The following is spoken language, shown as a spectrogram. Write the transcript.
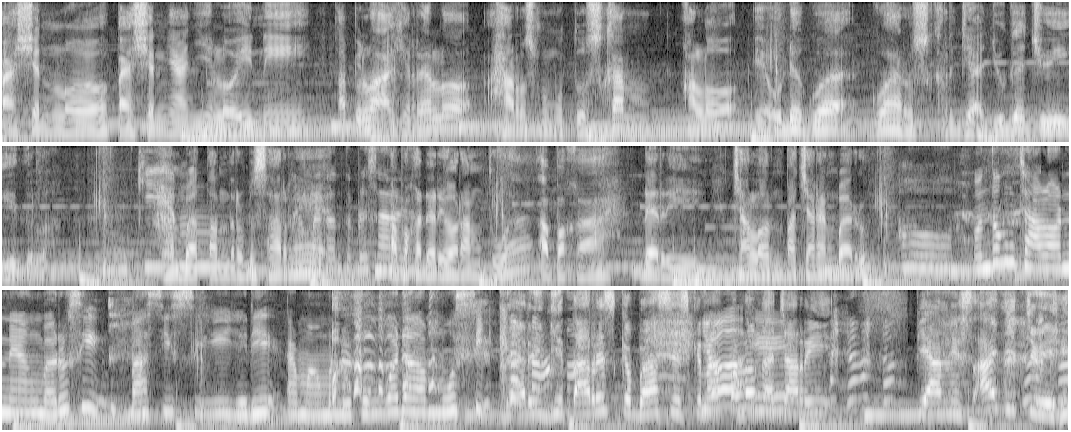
passion lo, passion nyanyi lo ini. Tapi lo akhirnya lo harus memutuskan kalau ya udah gua gua harus kerja juga cuy gitu loh. Mungkin Hambatan terbesarnya hambatan terbesar. apakah dari orang tua, apakah dari calon pacar yang baru? Oh, untung calon yang baru sih basis sih. Jadi emang mendukung gue dalam musik. Dari gitaris ke basis, kenapa lo nggak cari pianis aja cuy?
